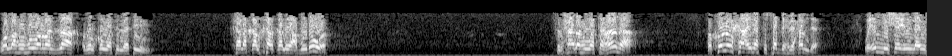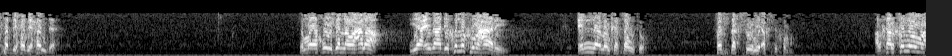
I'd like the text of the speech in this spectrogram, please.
والله هو الرزاق ذو القوة المتين. خلق الخلق ليعبدوه. سبحانه وتعالى فكل الكائنات تسبح بحمده وإن من شيء لا يسبح بحمده. ثم يقول جل وعلا يا عبادي كلكم عاري إلا من كسوته فاستكسوني أكسكم. الخلق كلهم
